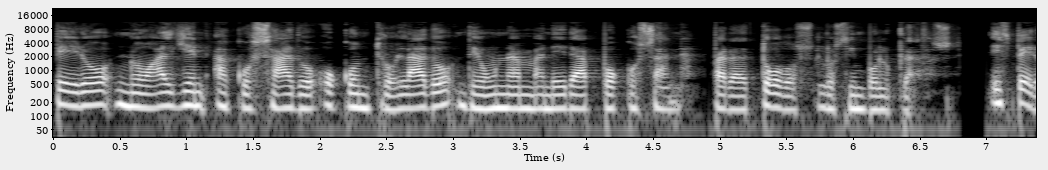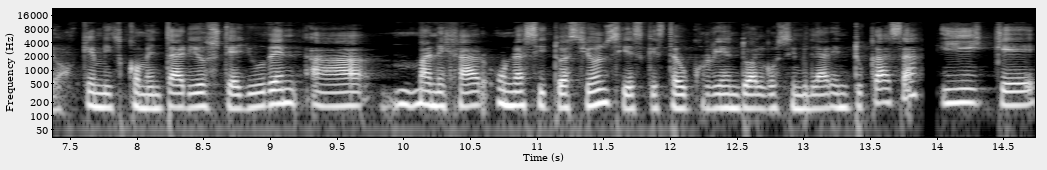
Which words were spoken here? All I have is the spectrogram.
pero no alguien acosado o controlado de una manera poco sana para todos los involucrados. Espero que mis comentarios te ayuden a manejar una situación si es que está ocurriendo algo similar en tu casa y que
